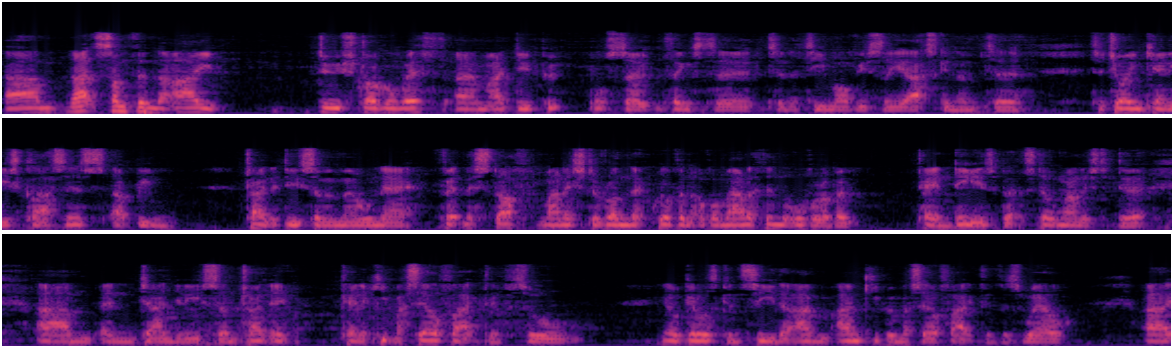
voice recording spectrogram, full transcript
Um, that's something that I do struggle with. Um, I do put posts out things to, to the team, obviously asking them to to join Kenny's classes. I've been trying to do some of my own uh, fitness stuff. Managed to run the equivalent of a marathon over about ten days, but still managed to do it um, in January. So I'm trying to kind of keep myself active, so you know girls can see that I'm I'm keeping myself active as well. Uh,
